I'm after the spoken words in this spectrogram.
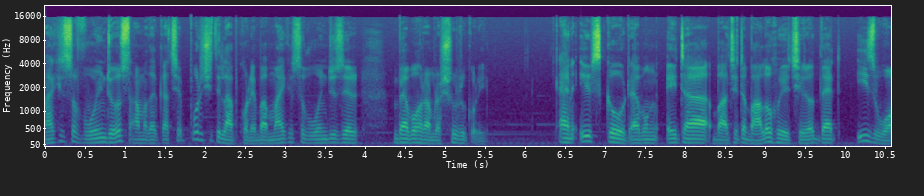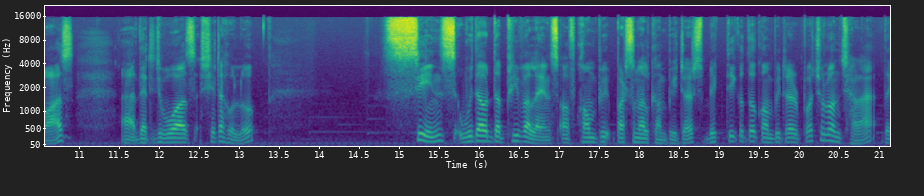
মাইক্রোসফট উইন্ডোজ আমাদের কাছে পরিচিতি লাভ করে বা মাইক্রোসফট উইন্ডোজের ব্যবহার আমরা শুরু করি। অ্যান্ড ইটস কোড এবং এটা বা যেটা ভালো হয়েছিল that is was that it was সেটা হলো since without the prevalence of personal computers ব্যক্তিগত কম্পিউটারের প্রচলন ছাড়া the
